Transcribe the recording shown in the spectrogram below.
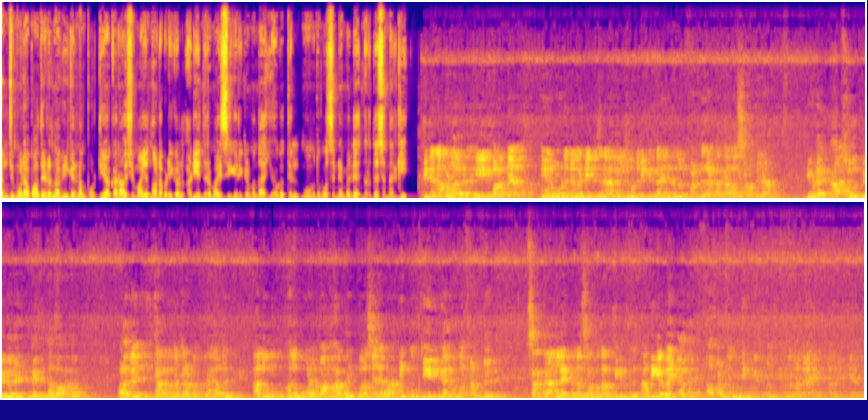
അഞ്ചുമൂല പാതയുടെ നവീകരണം പൂർത്തിയാക്കാൻ ആവശ്യമായ നടപടികൾ അടിയന്തരമായി സ്വീകരിക്കണമെന്ന് യോഗത്തിൽ Muhammad Muhsin M L A നിർദ്ദേശം നൽകി. പിന്നെ നമ്മൾ ഈ പറഞ്ഞ ഈ റോഡിന് വേണ്ടിയിട്ട് ആലോചിച്ചുകൊണ്ടിരിക്കുന്ന അതിനുള്ള ഫണ്ട് കണ്ടെത്താനുള്ള ശ്രമത്തിലാണ്. ഇവിടെ ആശുപത്രി വരെ വരുന്ന ഭാഗം വളരെ തകർന്നിട്ടാണ് ഉള്ളത്. അതും അതോടൊപ്പം ആ ബൈപ്പാസിന്റെ ബാക്കി പൂർത്തീകരിക്കാനുള്ള ഫണ്ട് സർക്കാരിലേക്കുള്ള ശ്രമം നടത്തിയിട്ടുണ്ട്. അധികം വൈകാതെ ആ ഫണ്ട് കൂടി കിട്ടും എന്നുള്ള കാര്യം അറിയിക്കുകയാണ്.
